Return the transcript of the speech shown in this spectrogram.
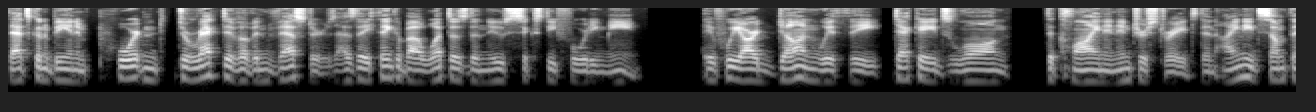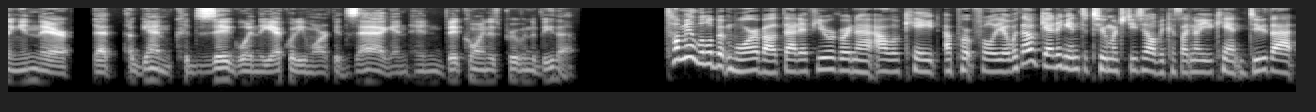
that's going to be an important directive of investors as they think about what does the new 60-40 mean. If we are done with the decades long decline in interest rates, then I need something in there that again could zig when the equity market zag and, and Bitcoin has proven to be that. Tell me a little bit more about that if you were going to allocate a portfolio without getting into too much detail because I know you can't do that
